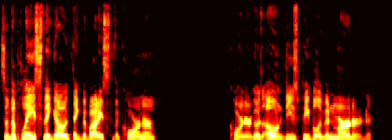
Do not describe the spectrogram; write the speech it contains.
So the police they go take the bodies to the coroner. Coroner goes, "Oh, these people have been murdered.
